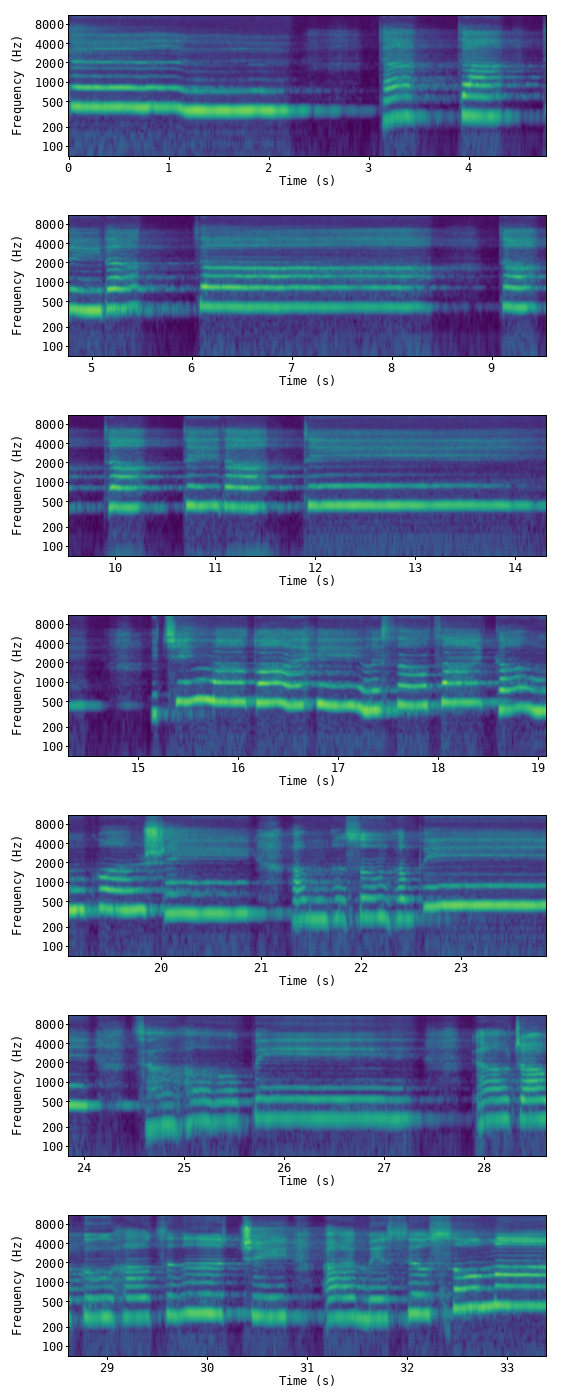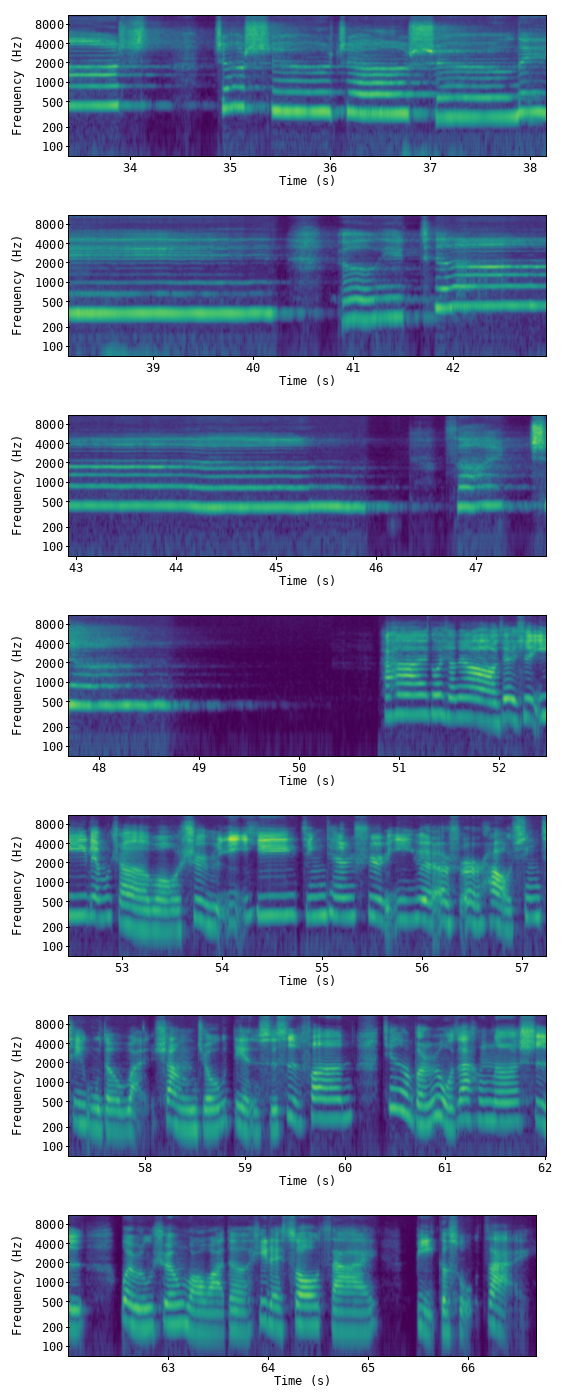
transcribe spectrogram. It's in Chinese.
是。位小鸟，这里是依依恋不舍，我是依依。今天是一月二十二号星期五的晚上九点十四分。今天的本日我在哼呢是魏如萱娃娃的《迄个所在》，彼个所在。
